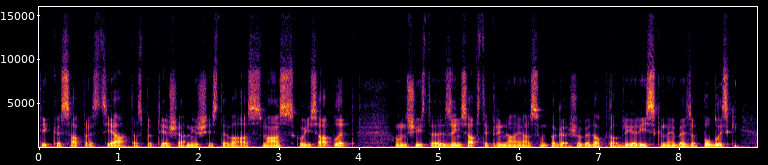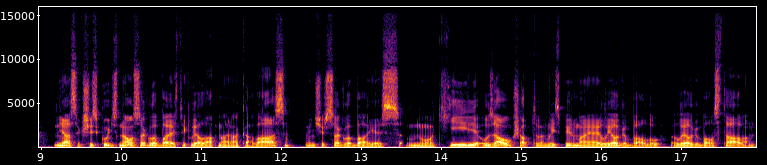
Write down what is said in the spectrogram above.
tika saprasts, ka tas patiešām ir šis vāsas māsas kuģis aplet un šīs ziņas apstiprinājās, un pagājušā gada oktobrī arī izskanēja beidzot publiski. Jāsaka, šis kuģis nav saglabājies tik lielā apmērā kā vāsa. Viņš ir saglabājies no ķīļa uz augšu aptuveni līdz pirmajai lielgabalu, lielgabalu stāvam.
